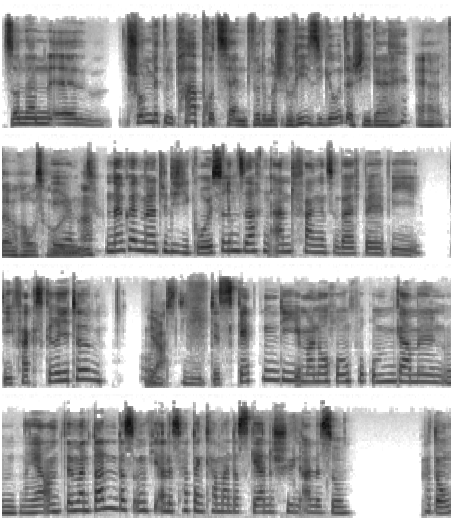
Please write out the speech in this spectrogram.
sondern äh, schon mit ein paar Prozent würde man schon riesige Unterschiede äh, da rausholen. Ja. Ne? Und dann könnte man natürlich die größeren Sachen anfangen, zum Beispiel wie die Faxgeräte und ja. die Disketten, die immer noch irgendwo rumgammeln. Und naja, und wenn man dann das irgendwie alles hat, dann kann man das gerne schön alles so pardon,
